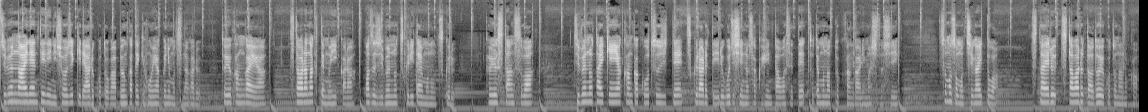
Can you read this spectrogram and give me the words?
自分のアイデンティティに正直であることが文化的翻訳にもつながるという考えや伝わらなくてもいいからまず自分の作りたいものを作るというスタンスは自分の体験や感覚を通じて作られているご自身の作品と合わせてとても納得感がありましたしそもそも違いとは伝える伝わるとはどういうことなのか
